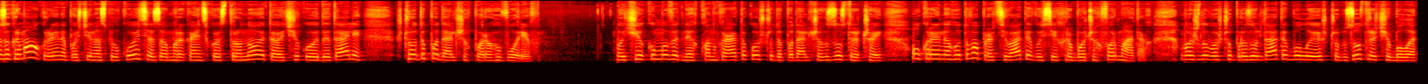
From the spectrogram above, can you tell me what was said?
Зокрема, Україна постійно спілкується з американською стороною та очікує деталі щодо подальших переговорів. Очікуємо від них конкретику щодо подальших зустрічей. Україна готова працювати в усіх робочих форматах. Важливо, щоб результати були, щоб зустрічі були.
